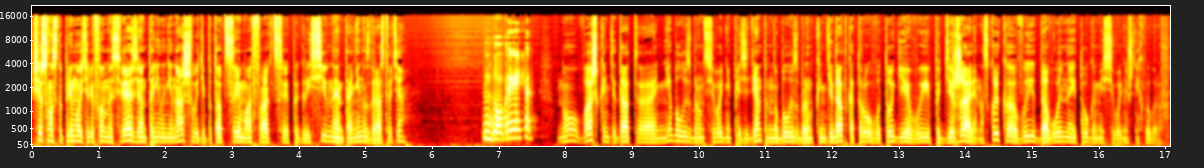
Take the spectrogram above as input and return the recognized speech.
Сейчас у нас на прямой телефонной связи Антонина Ненашева, депутат Сейма от фракции «Прогрессивная». Антонина, здравствуйте. Добрый вечер. Ну, ваш кандидат э, не был избран сегодня президентом, но был избран кандидат, которого в итоге вы поддержали. Насколько вы довольны итогами сегодняшних выборов?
